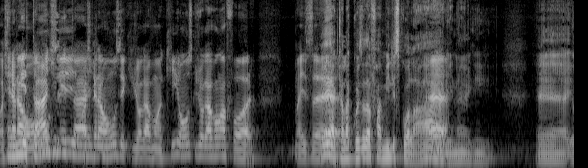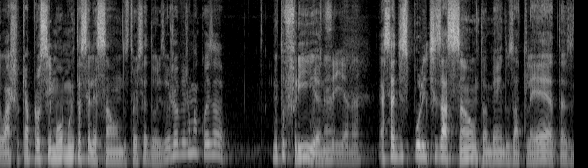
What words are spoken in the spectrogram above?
acho Era que era metade, 11, metade. Acho que era 11 que jogavam aqui, 11 que jogavam lá fora. Mas É, é, aquela coisa da família escolar, É. né? que, é, eu acho que aproximou muito a seleção dos torcedores. Hoje eu vejo uma coisa muito fria, muito né? fria, né? Essa despolitização também dos atletas,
